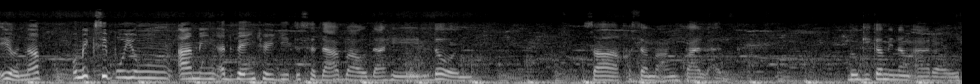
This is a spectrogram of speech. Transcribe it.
Ayun, na, umiksi po yung aming adventure dito sa Davao dahil doon sa kasamaang palad. Lugi kami ng araw.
